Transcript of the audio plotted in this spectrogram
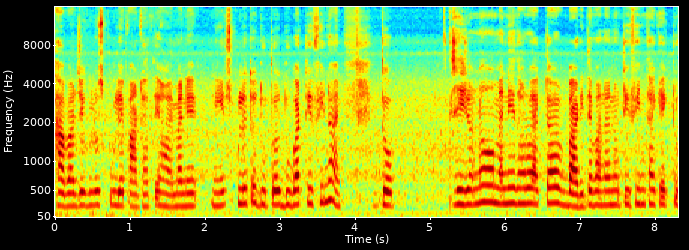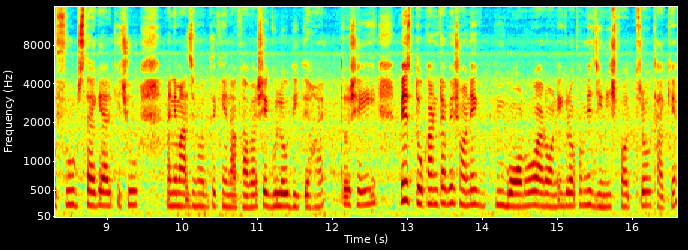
খাবার যেগুলো স্কুলে পাঠাতে হয় মানে মেয়ের স্কুলে তো দুটো, দুবার টিফিন হয়। তো সেই জন্য মানে ধরো একটা বাড়িতে বানানো টিফিন থাকে, একটু ফ্রুটস থাকে আর কিছু মানে মাঝে মধ্যে কেনা খাবার সেগুলোও দিতে হয়। তো সেই বেশ দোকানটা বেশ অনেক বড় আর অনেক রকমের জিনিসপত্রও থাকে।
